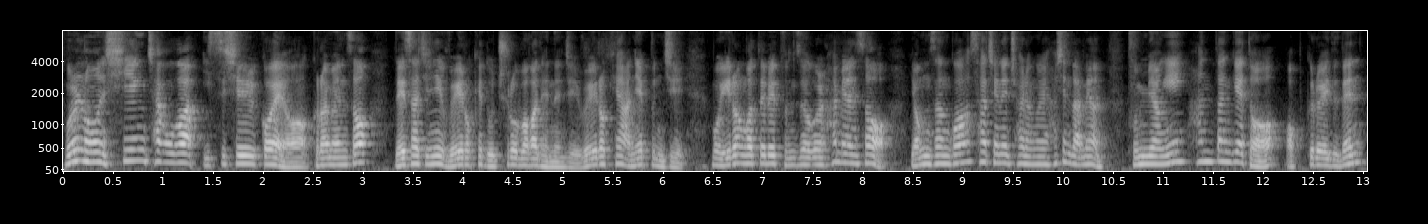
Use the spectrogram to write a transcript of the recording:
물론 시행착오가 있으실 거예요. 그러면서 내 사진이 왜 이렇게 노출 오버가 됐는지, 왜 이렇게 안 예쁜지, 뭐 이런 것들을 분석을 하면서 영상과 사진을 촬영을 하신다면 분명히 한 단계 더 업그레이드된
